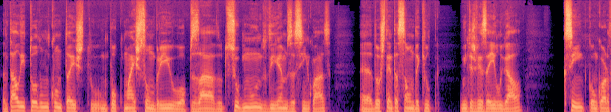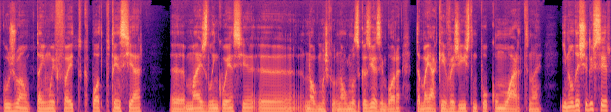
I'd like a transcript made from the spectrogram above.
portanto, há ali todo um contexto um pouco mais sombrio ou pesado, de submundo, digamos assim, quase, uh, da ostentação daquilo que muitas vezes é ilegal, que sim, concordo com o João, tem um efeito que pode potenciar uh, mais delinquência uh, em, algumas, em algumas ocasiões, embora também há quem veja isto um pouco como arte, não é? E não deixa de o ser.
